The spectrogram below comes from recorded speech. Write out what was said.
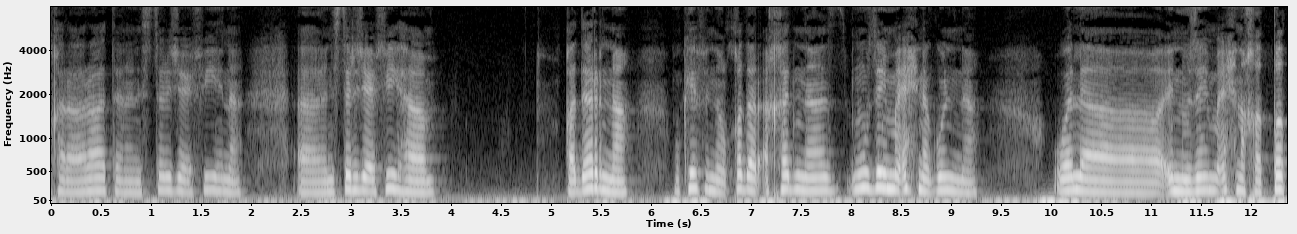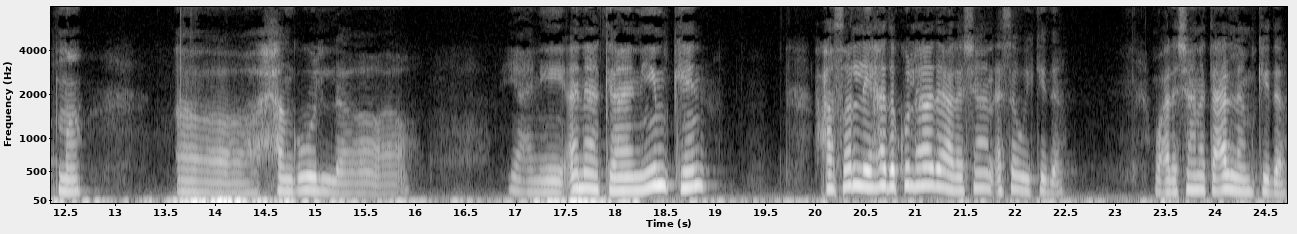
قراراتنا نسترجع فينا آه نسترجع فيها قدرنا وكيف إنه القدر اخدنا مو زي ما إحنا قلنا ولا إنه زي ما إحنا خططنا. آه حنقول يعني أنا كان يمكن حصل لي هذا كل هذا علشان أسوي كده وعلشان أتعلم كده.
